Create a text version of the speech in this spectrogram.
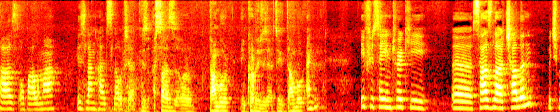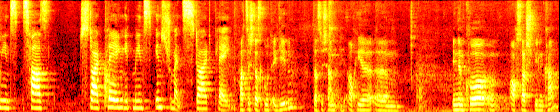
saz or bağlama is Langhalslaute. Is saz or tambur in Kurdish they say tambur. And if you say in Turkey uh, sazlar çalın, which means saz start playing, it means instruments start playing. Hat sich das gut ergeben, dass ich dann auch hier ähm, in dem Chor ähm, auch Saz spielen kann.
